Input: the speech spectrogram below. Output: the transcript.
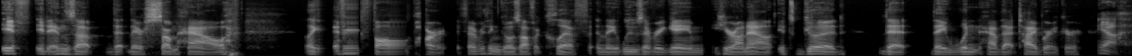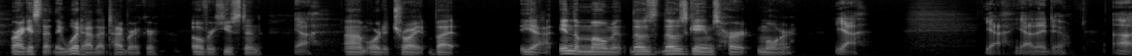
if it ends up that they're somehow like if everything fall apart, if everything goes off a cliff and they lose every game here on out, it's good that they wouldn't have that tiebreaker, yeah, or I guess that they would have that tiebreaker over Houston yeah, um, or Detroit. But yeah, in the moment, those those games hurt more. yeah, yeah, yeah. They do. Uh,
